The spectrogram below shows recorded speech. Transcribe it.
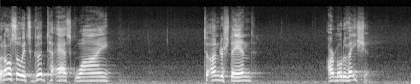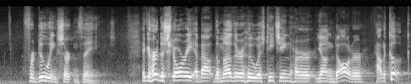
but also it's good to ask why to understand our motivation for doing certain things. Have you heard the story about the mother who was teaching her young daughter how to cook?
